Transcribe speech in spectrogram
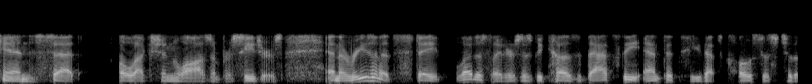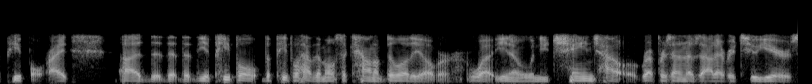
can set election laws and procedures. And the reason it's state legislators is because that's the entity that's closest to the people, right? Uh, the, the, the, people the people have the most accountability over what you know when you change how representatives out every two years,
